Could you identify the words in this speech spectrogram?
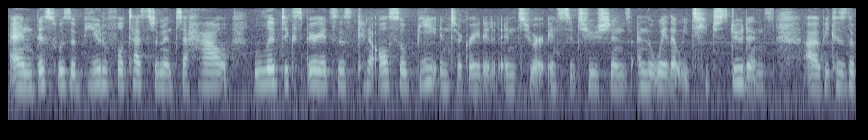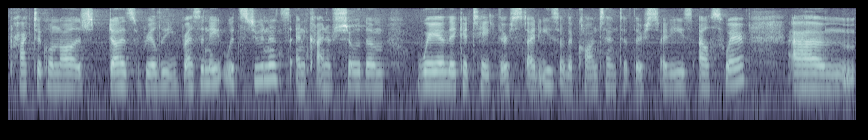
And this was a beautiful testament to how lived experiences can also be integrated into our institutions and the way that we teach students, uh, because the practical knowledge does really resonate with students and kind of show them where they could take their studies or the content of their studies elsewhere. Um,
